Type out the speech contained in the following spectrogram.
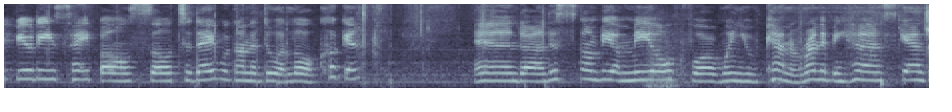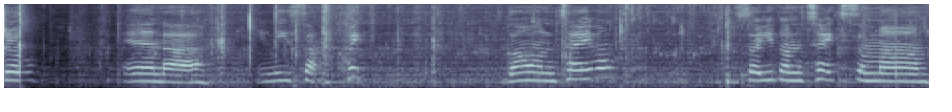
beauties, hey bows. So today we're going to do a little cooking. And uh, this is going to be a meal for when you kind of running behind schedule. And uh, you need something quick. Go on the table. So you're going to take some um,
